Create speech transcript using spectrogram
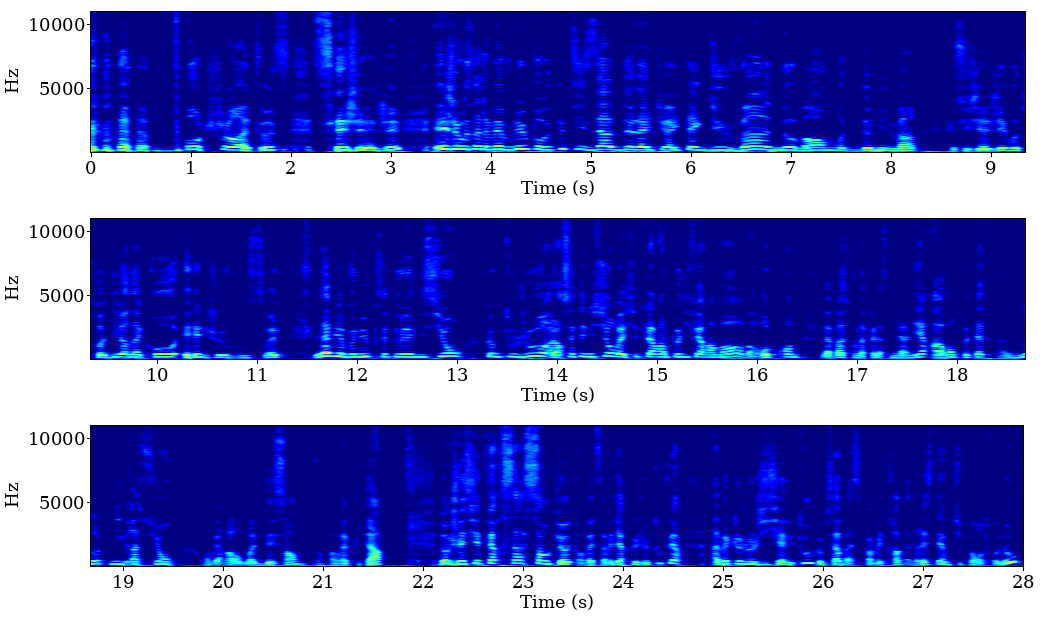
Bonjour à tous, c'est GLG et je vous souhaite la bienvenue pour le petit zap de l'IT High Tech du 20 novembre 2020. Je suis GLG, votre dealer d'accro et je vous souhaite la bienvenue pour cette nouvelle émission. Comme toujours, alors cette émission, on va essayer de faire un peu différemment. On va reprendre la base qu'on a fait la semaine dernière avant peut-être une autre migration. On verra au mois de décembre, je vous en parlerai plus tard. Donc je vais essayer de faire ça sans cut. En fait, ça veut dire que je vais tout faire avec le logiciel et tout. Comme ça, bah, ça permettra bah, de rester un petit peu entre nous.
